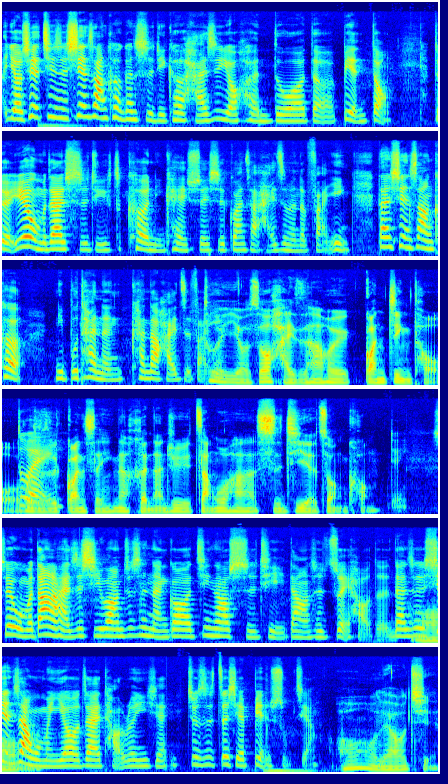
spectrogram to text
有些其实线上课跟实体课还是有很多的变动，对，因为我们在实体课你可以随时观察孩子们的反应，但线上课你不太能看到孩子反应。对，有时候孩子他会关镜头或者是关声音，那很难去掌握他实际的状况。对。所以，我们当然还是希望，就是能够进到实体，当然是最好的。但是线上，我们也有在讨论一些，就是这些变数这样。哦，了解。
